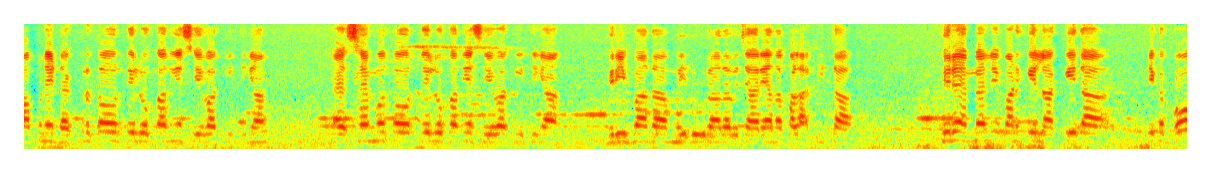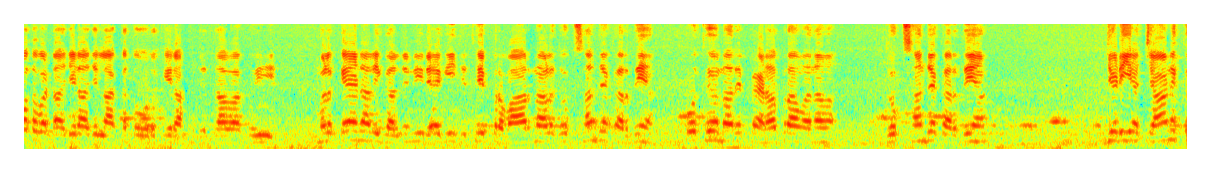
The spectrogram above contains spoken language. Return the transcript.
ਆਪਣੇ ਡਾਕਟਰ ਤੌਰ ਤੇ ਲੋਕਾਂ ਦੀਆਂ ਸੇਵਾ ਕੀਤੀਆਂ, ਐਸਐਮਓ ਤੌਰ ਤੇ ਲੋਕਾਂ ਦੀਆਂ ਸੇਵਾ ਕੀਤੀਆਂ, ਗਰੀਬਾਂ ਦਾ, ਮਜ਼ਦੂਰਾਂ ਦਾ, ਵਿਚਾਰਿਆਂ ਦਾ ਭਲਾ ਕੀਤਾ। ਫਿਰ ਐਮਐਲਏ ਬਣ ਕੇ ਇਲਾਕੇ ਦਾ ਇੱਕ ਬਹੁਤ ਵੱਡਾ ਜਿਹੜਾ ਅੱਜ ਲੱਕ ਤੋੜ ਕੇ ਰੱਖ ਦਿੱਤਾ ਵਾ, ਕੋਈ ਮਤਲਬ ਕਹਿਣ ਵਾਲੀ ਗੱਲ ਨਹੀਂ ਰਹਿ ਗਈ, ਜਿੱਥੇ ਪਰਿਵਾਰ ਨਾਲ ਦੁੱਖ ਸਾਂਝਾ ਕਰਦੇ ਆ, ਉੱਥੇ ਉਹਨਾਂ ਦੇ ਭੈਣਾ ਭਰਾਵਾਂ ਨਾਲ ਦੁੱਖ ਸਾਂਝਾ ਕਰਦੇ ਆ। ਜਿਹੜੀ ਅਚਾਨਕ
